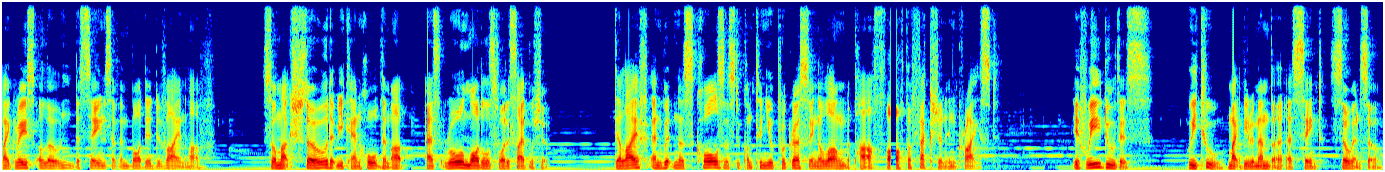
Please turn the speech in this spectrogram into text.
By grace alone, the saints have embodied divine love, so much so that we can hold them up as role models for discipleship. Their life and witness calls us to continue progressing along the path of perfection in Christ. If we do this, we too might be remembered as Saint so and so.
